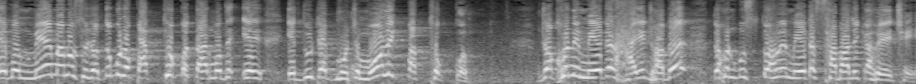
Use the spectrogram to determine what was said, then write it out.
এবং মেয়ে মানুষের যতগুলো পার্থক্য, তার মধ্যে এ- দুইটা হচ্ছে মৌলিক পার্থক্য। যখনই মেয়েটার হাইজ হবে, তখন বুঝতে হবে মেয়েটা সাবালিকা হয়েছে।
